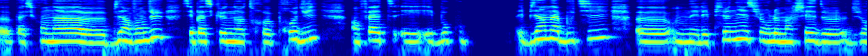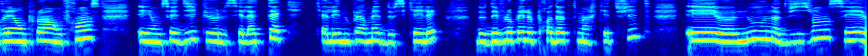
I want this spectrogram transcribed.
euh, parce qu'on a euh, bien vendu, c'est parce que notre produit, en fait, est, beaucoup est bien abouti. Euh, on est les pionniers sur le marché du réemploi en France et on s'est dit que c'est la tech qui allait nous permettre de scaler, de développer le product market fit. Et nous, notre vision, c'est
